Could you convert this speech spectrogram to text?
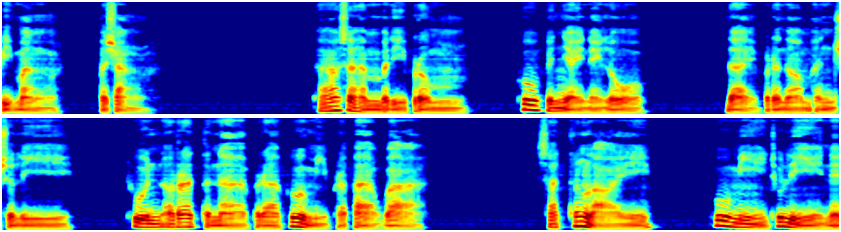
ปิมังประชัง ท้าวสหัมบดีพรม ผู้เป็นใหญ่ในโลก ได้ประนอมอัญชลี ทูลอรัตนาพระผู้มีพระภาคว่า สัตว์ทั้งหลาย ผู้มีทุลีใน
